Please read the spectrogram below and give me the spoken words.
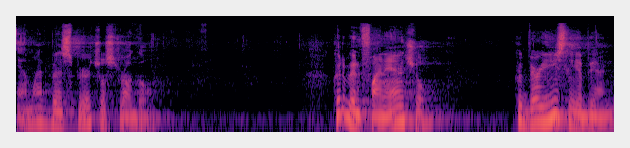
Yeah, it might have been a spiritual struggle. Could have been financial. Could very easily have been.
